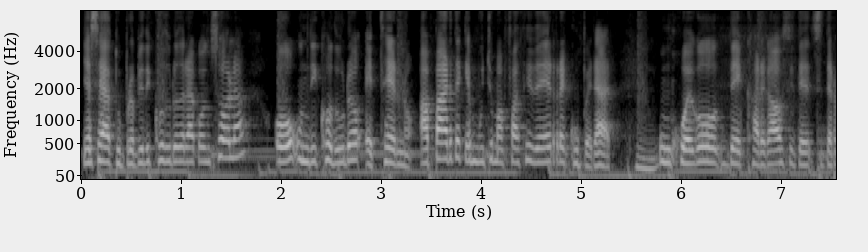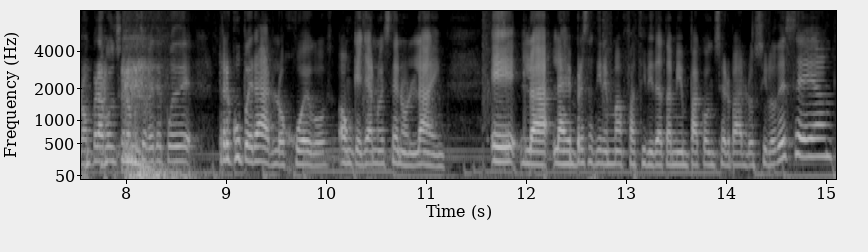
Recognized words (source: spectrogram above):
ya sea tu propio disco duro de la consola o un disco duro externo. Aparte que es mucho más fácil de recuperar. Un juego descargado, si te, si te rompe la consola, muchas veces puedes recuperar los juegos, aunque ya no estén online. Eh, la- las empresas tienen más facilidad también para conservarlos si lo desean.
